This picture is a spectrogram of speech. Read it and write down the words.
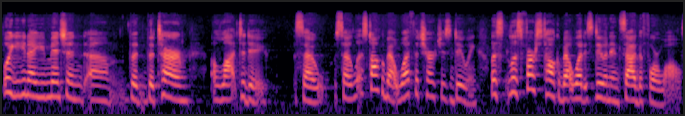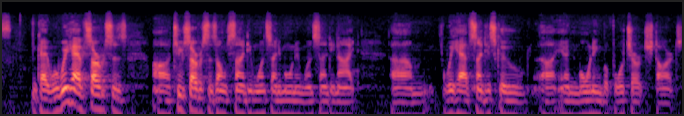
Well, you know, you mentioned um, the, the term a lot to do. So, so let's talk about what the church is doing. Let's, let's first talk about what it's doing inside the four walls. Okay, well, we have services, uh, two services on Sunday, one Sunday morning, one Sunday night. Um, we have Sunday school uh, in morning before church starts.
